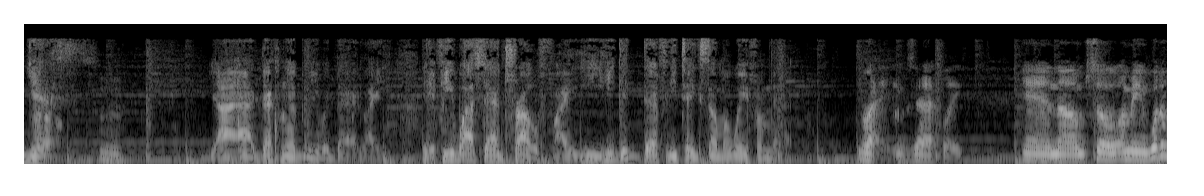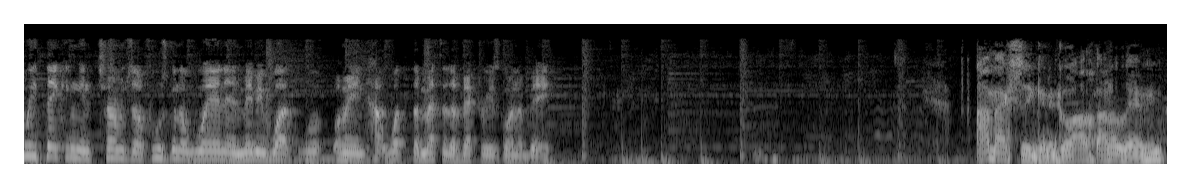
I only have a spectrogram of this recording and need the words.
Yes, Mhm. yeah, I, I definitely agree with that. Like if he watched that Trout fight, he he could definitely take some away from that. Right, exactly. And um, so, I mean, what are we thinking in terms of who's going to win, and maybe what I mean, how, what the method of victory is going to be? I'm actually going to go out on a limb,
